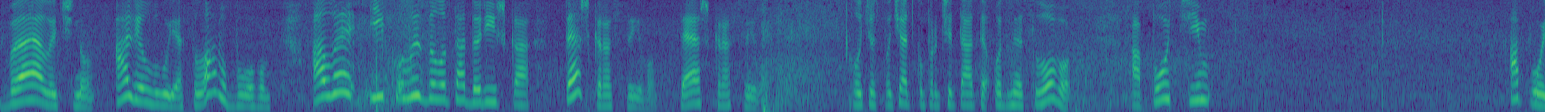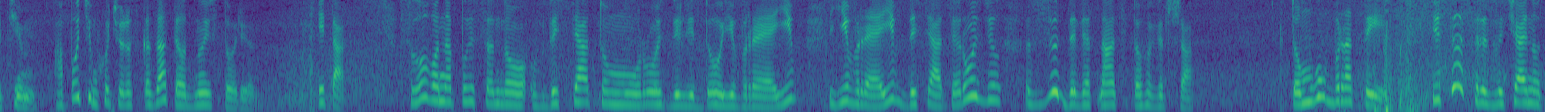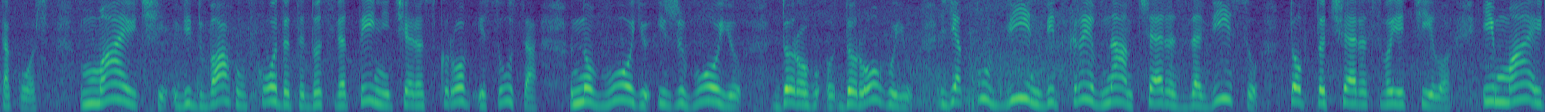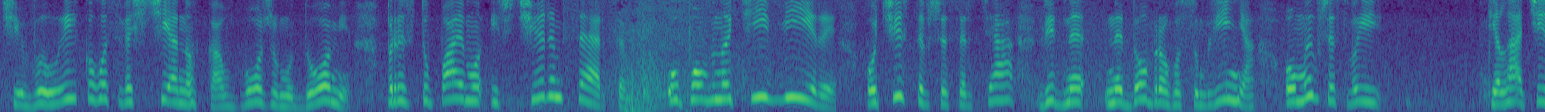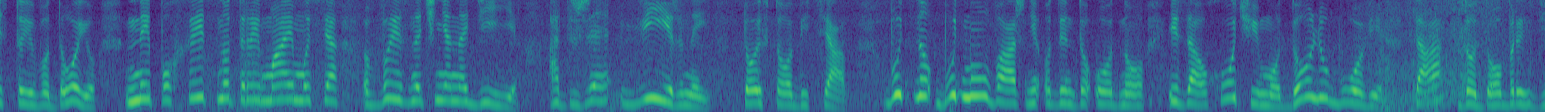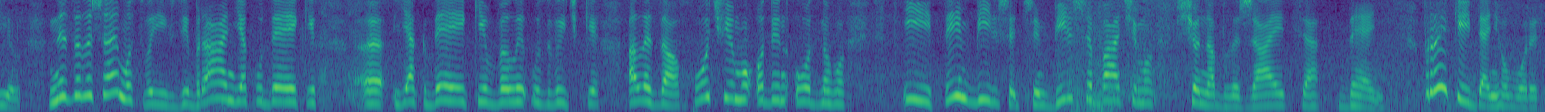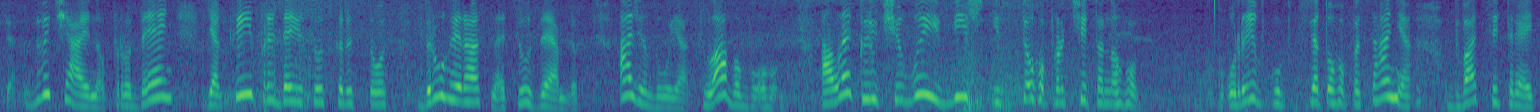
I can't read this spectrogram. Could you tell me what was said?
велично. Алілуя, слава Богу. Але і коли золота доріжка теж красиво, теж красиво. Хочу спочатку прочитати одне слово, а потім. А потім, а потім хочу розказати одну історію. І так, слово написано в 10 розділі до євреїв, євреїв, 10 розділ з 19 вірша. Тому, брати і сестри, звичайно, також, маючи відвагу входити до святині через кров Ісуса новою і живою дорогою, яку Він відкрив нам через завісу, тобто через своє тіло, і маючи великого священника в Божому домі, приступаємо із щирим серцем у повноті віри очистивши серця від не- недоброго сумління, омивши свої тіла чистою водою, непохитно тримаємося визначення надії, адже вірний той, хто обіцяв. Будьмо, будьмо уважні один до одного і заохочуємо до любові та до добрих діл. Не залишаємо своїх зібрань, як у деяких, як деякі ввели у звички, але заохочуємо один одного. І тим більше, чим більше бачимо, що наближається день. Про який день говориться? Звичайно, про день, який прийде Ісус Христос другий раз на цю землю. Алілуя! Слава Богу! Але ключовий вірш із цього прочитаного уривку святого Писання 23.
